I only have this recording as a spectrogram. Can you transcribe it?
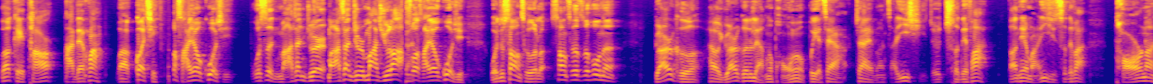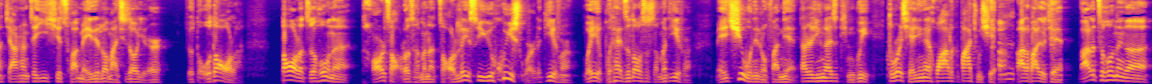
我给桃打电话，我过去。说啥要过去？不是马占军，马占军骂巨辣。说啥要过去？我就上车了。上车之后呢，元哥还有元哥的两个朋友不也在在吗？咱一起就吃的饭。当天晚上一起吃的饭，桃呢加上这一些传媒的乱七糟人就都到了。到了之后呢，桃找了什么呢？找了类似于会所的地方，我也不太知道是什么地方，没去过那种饭店，但是应该是挺贵，多少钱？应该花了个八九千，花了八九千。完了之后，那个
